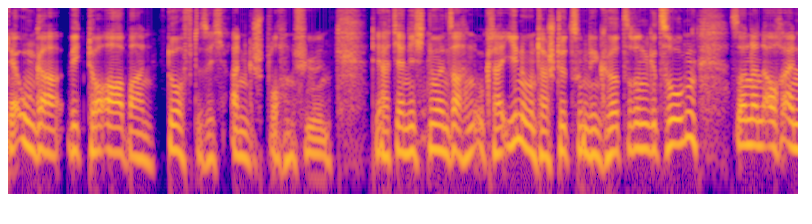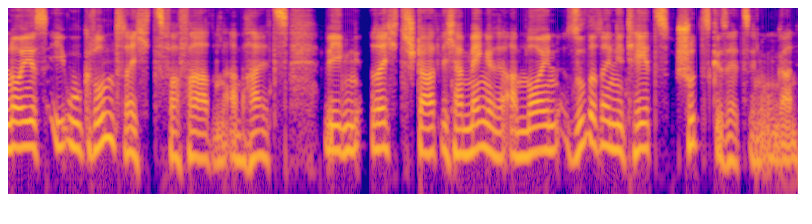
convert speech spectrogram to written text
Der Ungar Viktor Orban durfte sich angesprochen fühlen. Der hat ja nicht nur in Sachen Ukraine-Unterstützung den Kürzeren gezogen, sondern auch ein neues EU-Grundrechtsverfahren am Hals. Wegen rechtsstaatlicher Mängel am neuen Souveränitätsschutzgesetz in Ungarn.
